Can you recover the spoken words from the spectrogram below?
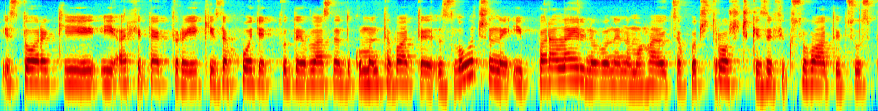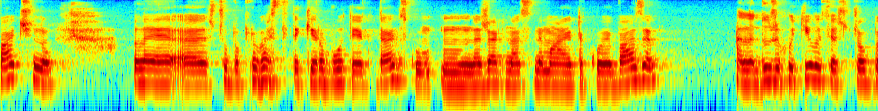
історики і архітектори, які заходять туди, власне, документувати злочини, і паралельно вони намагаються, хоч трошечки зафіксувати цю спадщину. Але е, щоб провести такі роботи, як в Данську, на жаль, в нас немає такої бази. Але дуже хотілося, щоб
